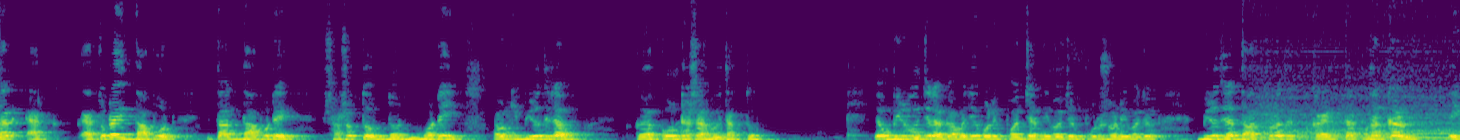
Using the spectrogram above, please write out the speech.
তার এক, এতটাই দাপট, তার দাপটে শাসক তো বটেই, এমনকি বিরোধীরাও কোণঠাসা হয়ে থাকতো। এবং বীরভূম জেলার, আমরা যদি বলি পঞ্চায়েত নির্বাচন, পৌরসভা নির্বাচন, বিরোধীরা দাঁত ফোরাতে কারেন্ট তার প্রধান কারণ এই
